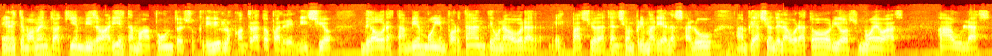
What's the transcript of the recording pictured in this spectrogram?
En este momento aquí en Villa María estamos a punto de suscribir los contratos para el inicio de obras también muy importantes, una obra espacio de atención primaria de la salud, ampliación de laboratorios, nuevas aulas.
